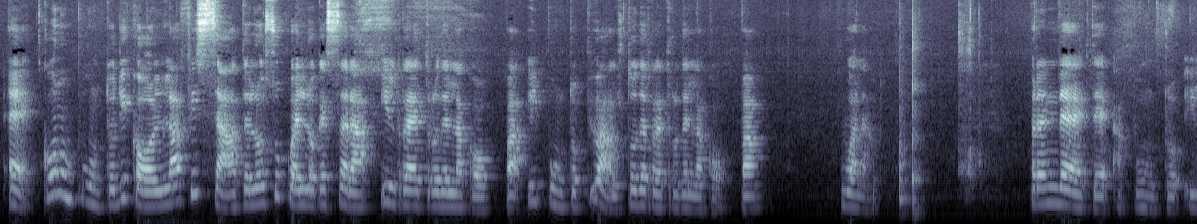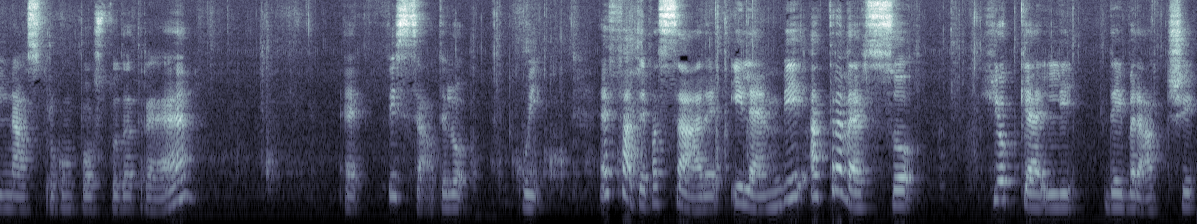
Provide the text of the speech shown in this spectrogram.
e con un punto di colla fissatelo su quello che sarà il retro della coppa il punto più alto del retro della coppa. Voilà prendete appunto il nastro composto da 3 e fissatelo qui. E fate passare i lembi attraverso gli occhielli dei bracci.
